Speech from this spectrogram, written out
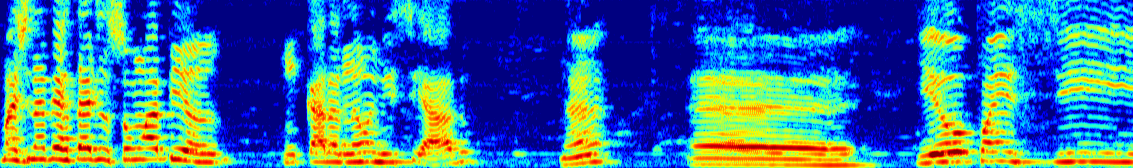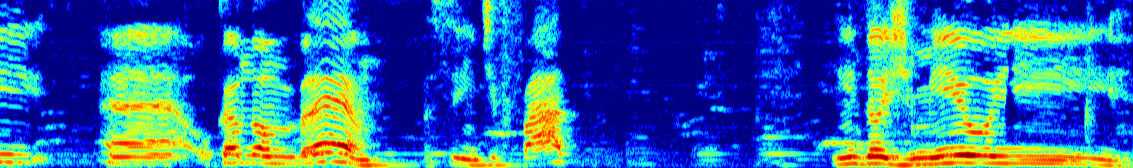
Mas, na verdade, eu sou um abian, um cara não iniciado, né? É... E eu conheci é, o candomblé, assim, de fato, em 2000 e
